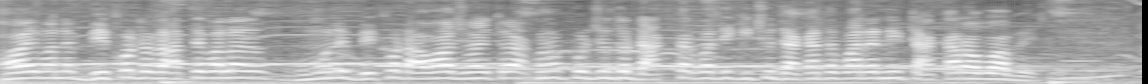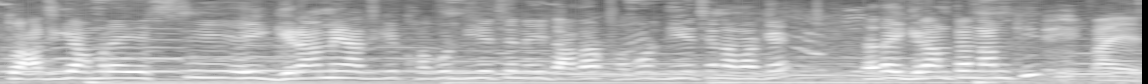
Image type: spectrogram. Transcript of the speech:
হয় মানে বিকট রাতেবেলা ঘুমোলে বিকট আওয়াজ হয় তো এখনও পর্যন্ত ডাক্তারপাতি কিছু দেখাতে পারেনি টাকার অভাবে। তো আজকে আমরা এসছি এই গ্রামে আজকে খবর দিয়েছেন এই দাদা খবর দিয়েছেন আমাকে। দাদা এই গ্রামটার নাম কি? পায়ের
